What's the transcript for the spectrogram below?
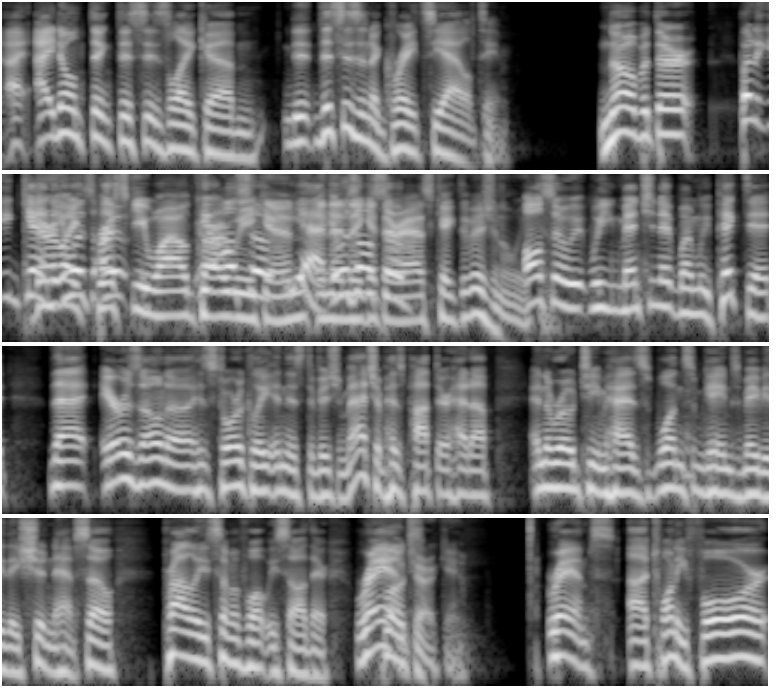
I, I don't think this is like um th- this isn't a great Seattle team. no, but they're But again, they're it like was frisky wild yeah, card also- weekend, yeah, and then they get their ass kicked divisional weekend. Also, we mentioned it when we picked it that Arizona historically in this division matchup has popped their head up, and the road team has won some games maybe they shouldn't have. So probably some of what we saw there. Rams, flowchart game. Rams, uh, twenty four.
